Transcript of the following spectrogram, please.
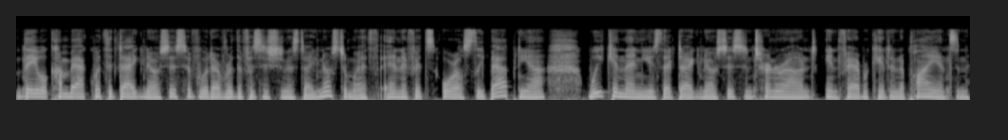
they will come back with a diagnosis of whatever the physician has diagnosed them with. And if it's oral sleep apnea, we can then use that diagnosis and turn around and fabricate an appliance and,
